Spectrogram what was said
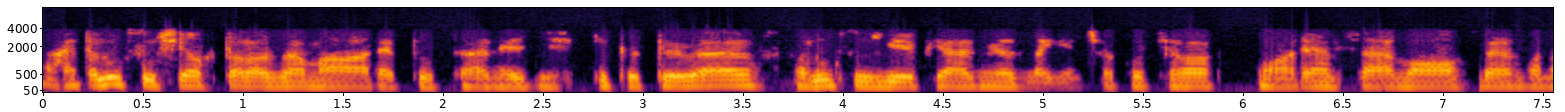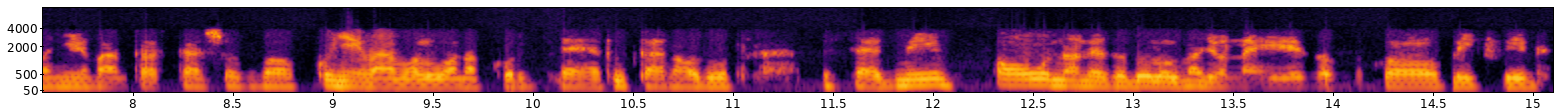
Hát a luxus jaktal az már tudsz állni egy kikötővel, a luxus gépjármű az megint csak, hogyha a rendszáma benn van a nyilvántartásokban, akkor nyilvánvalóan akkor lehet utána adót szedni ahonnan ez a dolog nagyon nehéz, azok a likvid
